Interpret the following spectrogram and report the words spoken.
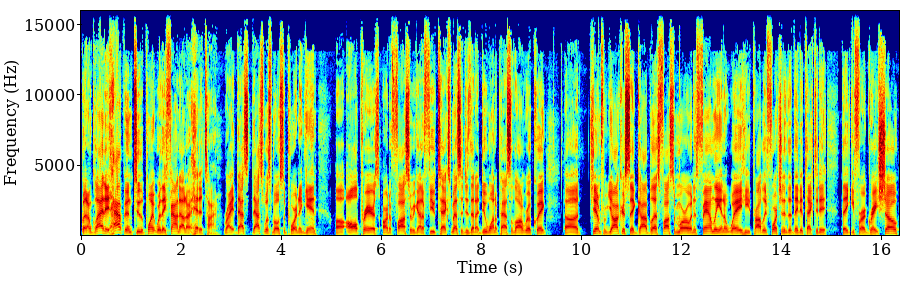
But I'm glad it happened to the point where they found out ahead of time, right? That's that's what's most important. Again, uh, all prayers are to Foster. We got a few text messages that I do want to pass along real quick. Uh, Jim from Yonkers said, God bless Foster Moreau and his family. In a way, he's probably fortunate that they detected it. Thank you for a great show.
